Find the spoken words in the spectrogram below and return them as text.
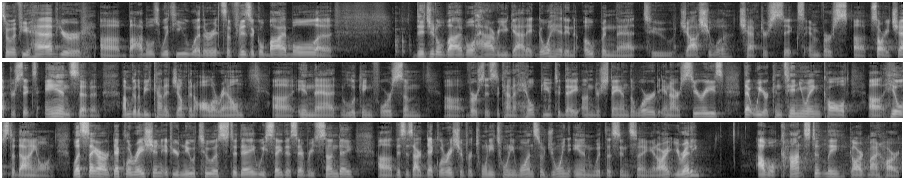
So, if you have your uh, Bibles with you, whether it's a physical Bible, a digital Bible, however you got it, go ahead and open that to Joshua chapter 6 and verse, uh, sorry, chapter 6 and 7. I'm going to be kind of jumping all around uh, in that, looking for some uh, verses to kind of help you today understand the word in our series that we are continuing called uh, Hills to Die On. Let's say our declaration. If you're new to us today, we say this every Sunday. Uh, this is our declaration for 2021, so join in with us in saying it. All right, you ready? I will constantly guard my heart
